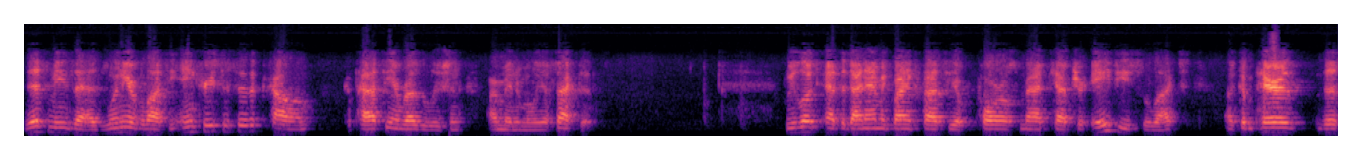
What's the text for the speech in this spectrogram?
This means that as linear velocity increases through the column, capacity and resolution are minimally affected. We look at the dynamic binding capacity of Poros MabCapture AG Select and compare this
